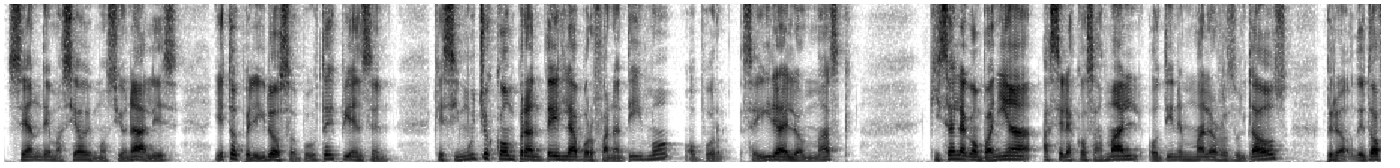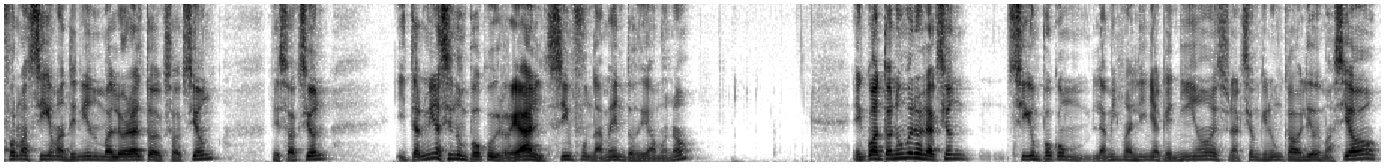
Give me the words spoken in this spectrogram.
sean demasiado emocionales. Y esto es peligroso, porque ustedes piensen que si muchos compran Tesla por fanatismo o por seguir a Elon Musk, quizás la compañía hace las cosas mal o tiene malos resultados, pero de todas formas sigue manteniendo un valor alto de su acción, de su acción y termina siendo un poco irreal, sin fundamentos, digamos, ¿no? En cuanto a números, la acción sigue un poco la misma línea que NIO, es una acción que nunca ha valido demasiado,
